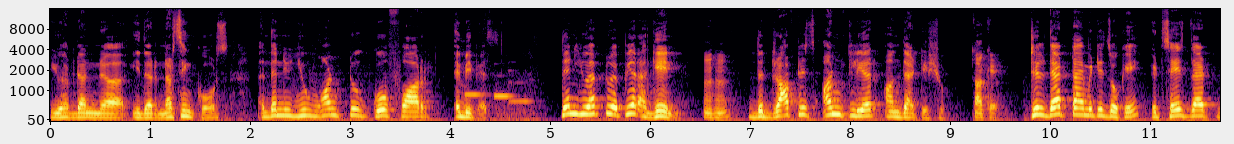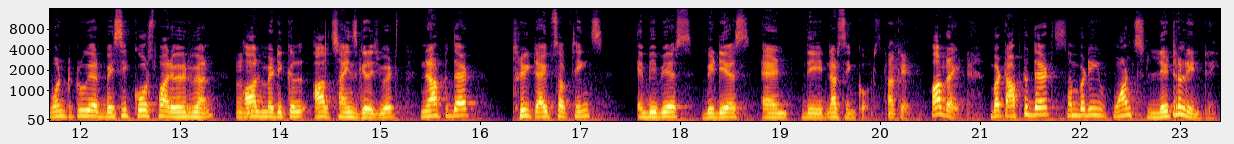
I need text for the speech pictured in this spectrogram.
you have done uh, either nursing course and then you want to go for MBBS, then you have to appear again. Mm-hmm. The draft is unclear on that issue. Okay. Till that time it is okay. It says that one to two year basic course for everyone, mm-hmm. all medical, all science graduates. And after that, three types of things, MBBS, BDS and the nursing course. Okay. All right. But after that, somebody wants lateral entry.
